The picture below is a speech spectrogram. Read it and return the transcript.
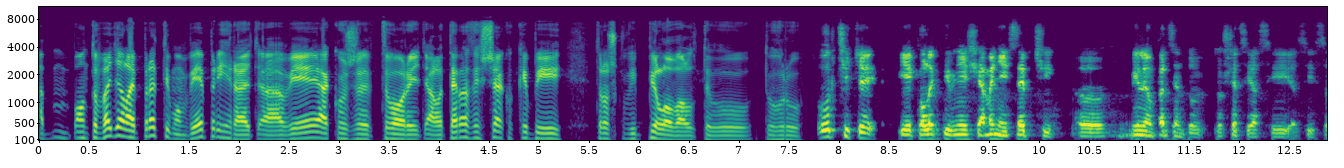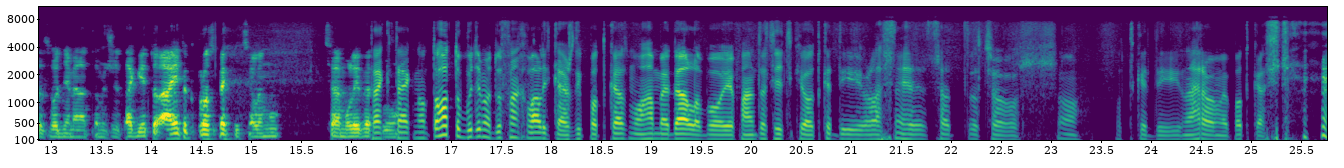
A on to vedel aj predtým, on vie prihrať a vie akože tvoriť, ale teraz ešte ako keby trošku vypiloval tú, tú hru. Určite je kolektívnejší a menej sepčí. Uh, milión percent, to, to všetci asi, asi sa zhodneme na tom, že tak je to. A je to k prospechu celému celému Liverpoolu. Tak, tak, no toho tu budeme dúfam chváliť každý podcast Mohameda, lebo je fantastický, odkedy vlastne sa to, čo, no, odkedy nahrávame podcast.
